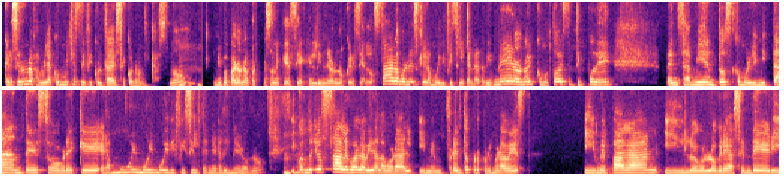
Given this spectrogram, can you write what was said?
crecí en una familia con muchas dificultades económicas, ¿no? Mi papá era una persona que decía que el dinero no crecía en los árboles, que era muy difícil ganar dinero, ¿no? Y como todo este tipo de pensamientos como limitantes sobre que era muy, muy, muy difícil tener dinero, ¿no? Y cuando yo salgo a la vida laboral y me enfrento por primera vez y me pagan y luego logré ascender y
